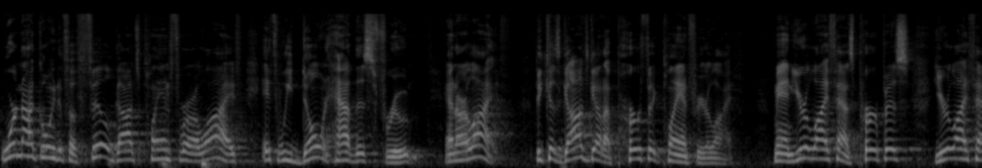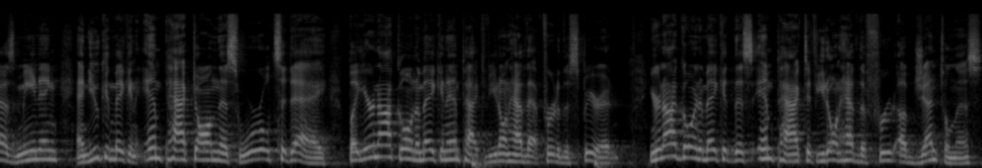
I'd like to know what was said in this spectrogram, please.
We're not going to fulfill God's plan for our life if we don't have this fruit in our life because God's got a perfect plan for your life. Man, your life has purpose, your life has meaning, and you can make an impact on this world today, but you're not going to make an impact if you don't have that fruit of the Spirit. You're not going to make it this impact if you don't have the fruit of gentleness.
